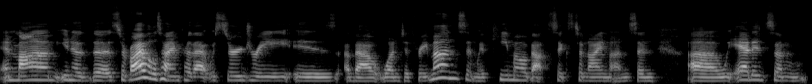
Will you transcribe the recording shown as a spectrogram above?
And mom, you know, the survival time for that with surgery is about one to three months and with chemo about six to nine months. And uh, we added some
